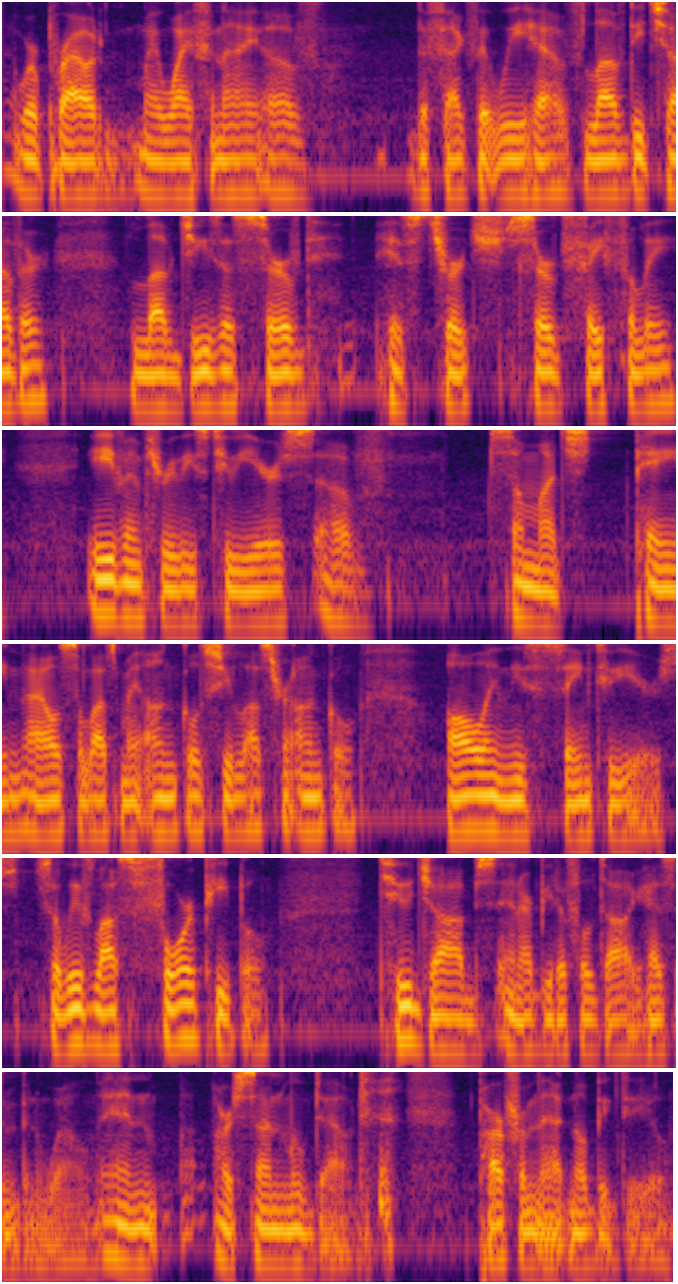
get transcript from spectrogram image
we're proud, my wife and I, of the fact that we have loved each other, loved Jesus, served his church, served faithfully, even through these two years of so much pain. I also lost my uncle, she lost her uncle, all in these same two years. So we've lost four people, two jobs, and our beautiful dog hasn't been well. And our son moved out. Apart from that, no big deal.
